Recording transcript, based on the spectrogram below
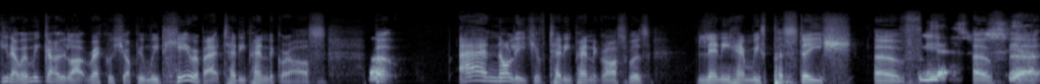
you know when we go like record shopping, we'd hear about Teddy Pendergrass, but our knowledge of Teddy Pendergrass was Lenny Henry's pastiche of Yes. of yeah. uh,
